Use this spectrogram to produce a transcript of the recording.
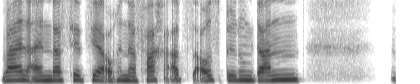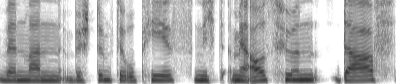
Weil einen das jetzt ja auch in der Facharztausbildung dann, wenn man bestimmte OPs nicht mehr ausführen darf,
